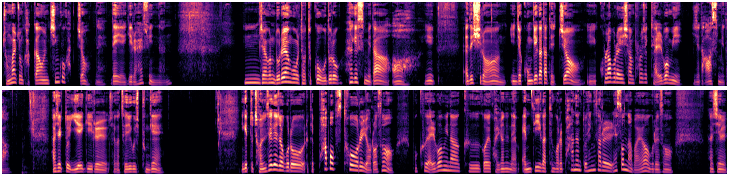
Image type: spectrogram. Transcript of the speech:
정말 좀 가까운 친구 같죠. 네, 내 얘기를 할 수 있는. 음, 자 그럼 노래 한 곡을 더 듣고 오도록 하겠습니다. 어, 이 에드시런 이제 공개가 다 됐죠. 이 collaboration project 앨범이 이제 나왔습니다. 사실 또 이 얘기를 제가 드리고 싶은 게 이게 또 전 세계적으로 이렇게 팝업 스토어를 열어서 뭐 그 앨범이나 그거에 관련된 MD 같은 거를 파는 또 행사를 했었나 봐요. 그래서 사실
